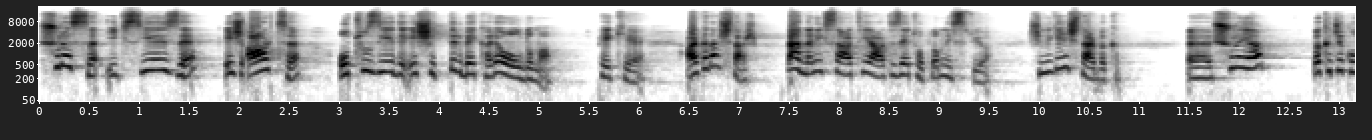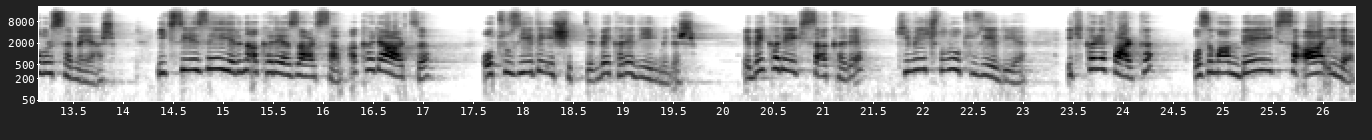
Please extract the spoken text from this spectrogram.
şurası x, y, z eş artı 37 eşittir b kare oldu mu? Peki. Arkadaşlar benden x artı y artı z toplamını istiyor. Şimdi gençler bakın. Ee, şuraya bakacak olursam eğer x, y, z yerine a kare yazarsam a kare artı 37 eşittir b kare değil midir? E b kare eksi a kare kime eşit olur 37'ye? 2 kare farkı o zaman b eksi a ile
